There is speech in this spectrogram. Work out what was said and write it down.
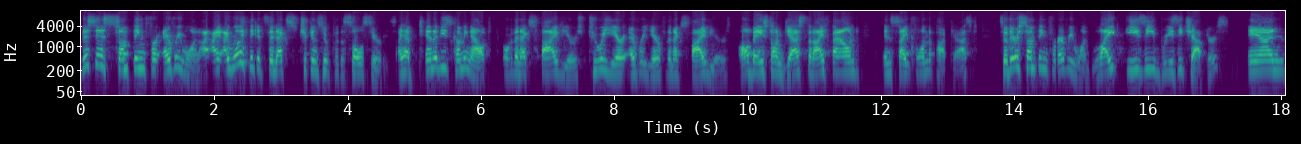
this is something for everyone. I, I really think it's the next Chicken Soup for the Soul series. I have 10 of these coming out over the next five years, two a year every year for the next five years, all based on guests that I found insightful on the podcast. So there's something for everyone. Light, easy, breezy chapters. And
